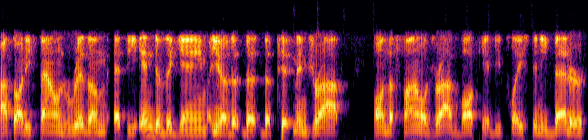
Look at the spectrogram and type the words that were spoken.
I thought he found rhythm at the end of the game. You know, the the, the Pittman drop on the final drive, the ball can't be placed any better.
